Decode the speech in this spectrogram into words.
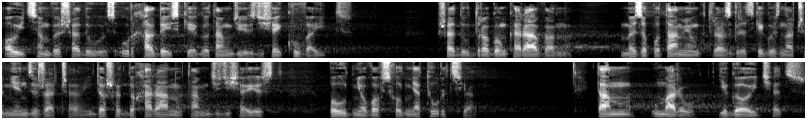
ojcem wyszedł z Ur Chaldejskiego, tam gdzie jest dzisiaj Kuwait. Szedł drogą karawan Mezopotamią, która z greckiego znaczy międzyrzecze i doszedł do Haranu, tam gdzie dzisiaj jest południowo-wschodnia Turcja. Tam umarł jego ojciec,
